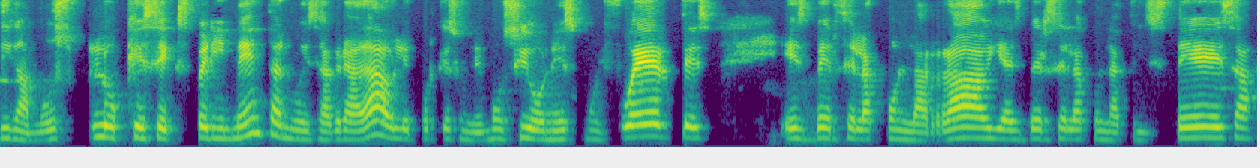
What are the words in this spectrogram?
digamos, lo que se experimenta no es agradable porque son emociones muy fuertes, es vérsela con la rabia, es vérsela con la tristeza,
